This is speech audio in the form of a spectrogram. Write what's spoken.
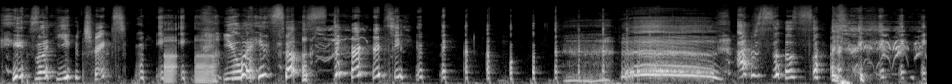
He's like, you tricked me. Uh-uh. You ain't so sturdy now. I'm so sorry.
